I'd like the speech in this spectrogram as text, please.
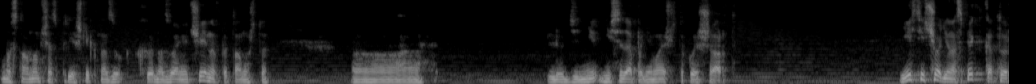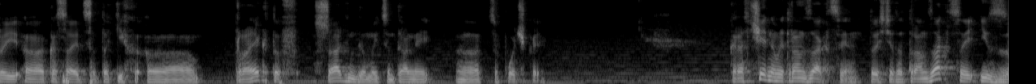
в основном сейчас перешли к, назв... к названию чейнов, потому что люди не, не всегда понимают, что такое шард. Есть еще один аспект, который э, касается таких э, проектов с шардингом и центральной э, цепочкой. Кросчейновые транзакции. То есть это транзакции из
